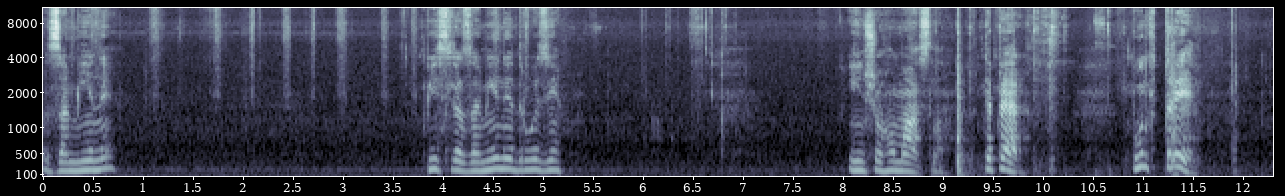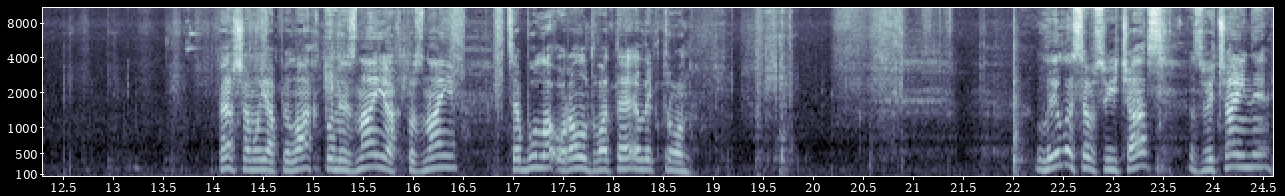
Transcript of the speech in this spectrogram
заміни після заміни, друзі, іншого масла. Тепер пункт 3. Перша моя пила, хто не знає, а хто знає, це була Oral 2T Electron. Лилося в свій час звичайне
